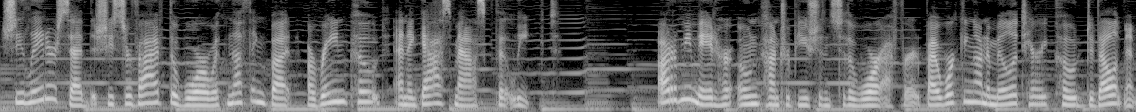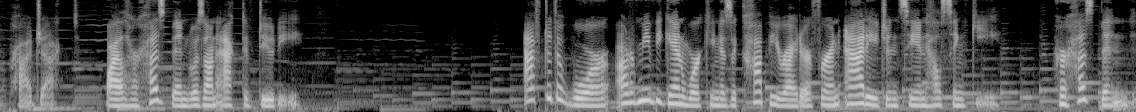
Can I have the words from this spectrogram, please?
She later said that she survived the war with nothing but a raincoat and a gas mask that leaked. Armi made her own contributions to the war effort by working on a military code development project, while her husband was on active duty. After the war, Armi began working as a copywriter for an ad agency in Helsinki. Her husband,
